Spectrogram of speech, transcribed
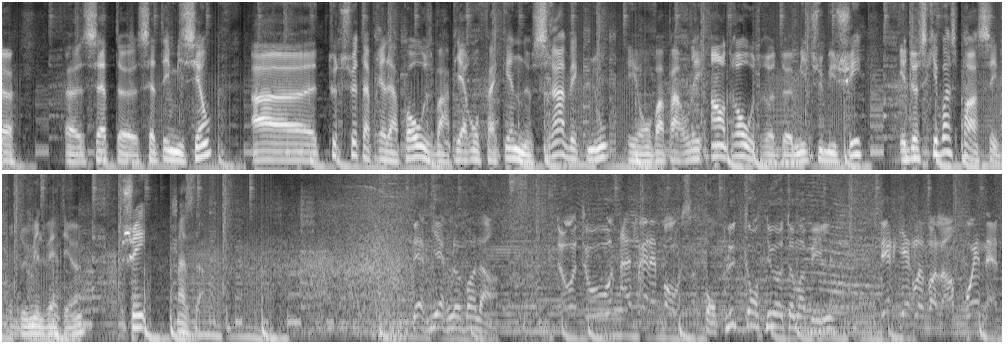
cette, cette émission. Euh, tout de suite après la pause, ben, Pierre Fakin sera avec nous et on va parler entre autres de Mitsubishi et de ce qui va se passer pour 2021 chez Mazda. Derrière le volant. De retour après la pause. Pour plus de contenu automobile, derrière le volant.net.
